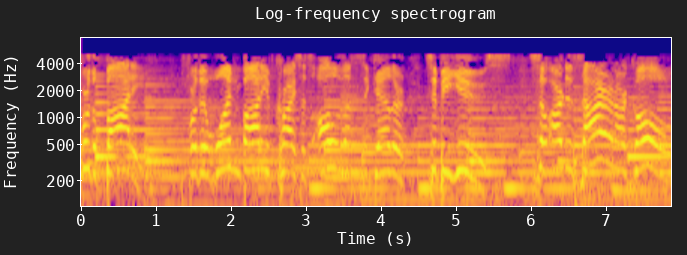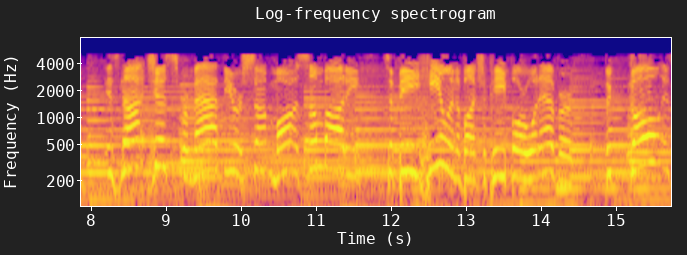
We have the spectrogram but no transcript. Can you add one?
for the body for the one body of Christ. It's all of us together to be used. So our desire and our goal is not just for Matthew or some, somebody to be healing a bunch of people or whatever. The goal is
